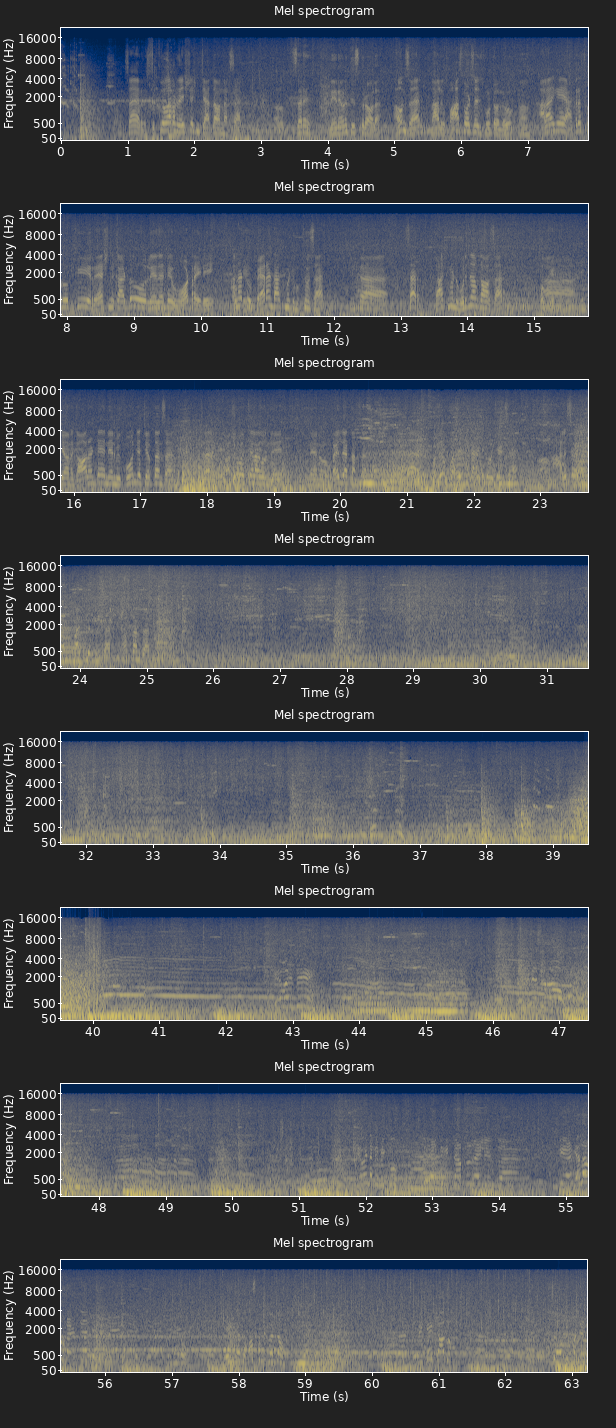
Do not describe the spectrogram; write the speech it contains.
sir శుక్రవారం రిజిస్ట్రేషన్ చేద్దాం అన్నారు సార్. సరే నేనేమైనా తీసుకురావాలా? అవును సార్ నాలుగు పాస్పోర్ట్ సైజ్ ఫోటోలు అలాగే అడ్రస్ ప్రూఫ్కి రేషన్ కార్డు లేదంటే ఓటర్ ఐడి అన్నట్టు పేరెంట్ డాక్యుమెంట్ ముఖ్యం సార్. ఇంకా సార్ డాక్యుమెంట్ ఒరిజినల్ కావాలి సార్. ఇంకేమైనా కావాలంటే నేను మీకు ఫోన్ చేసి చెప్తాను సార్. సార్ వర్షం వచ్చేలాగా ఉంది నేను బయలుదేరుతాను సార్. సార్ ఉదయం పదిహేను కరెక్ట్గా వచ్చేయండి సార్. ఆలస్యం సార్. వస్తాను సార్. హాస్పిటల్కి వెళ్దాం మీకేం కాదు చోపు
